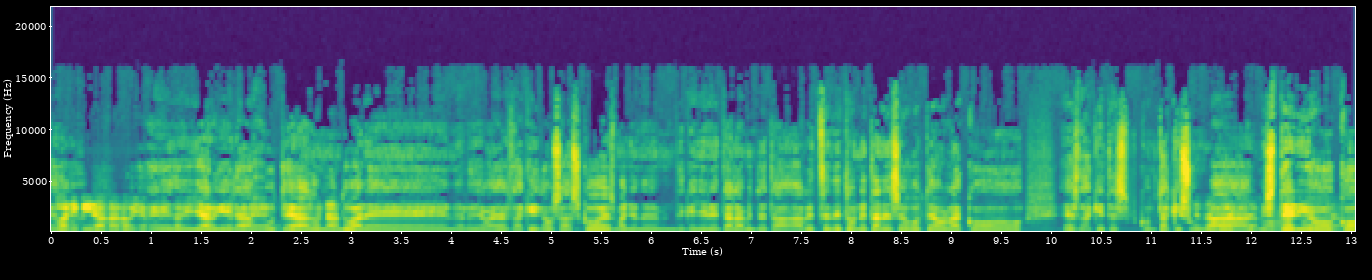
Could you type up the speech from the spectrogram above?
edo, edo ilargira jutea, do munduaren erdi, bai, ez daki gauza asko, ez, baina dikenetan, abentu, eta harritzen ditu, honetan ez egotea olako, ez dakit, ez, kontakizun bat, misterioko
